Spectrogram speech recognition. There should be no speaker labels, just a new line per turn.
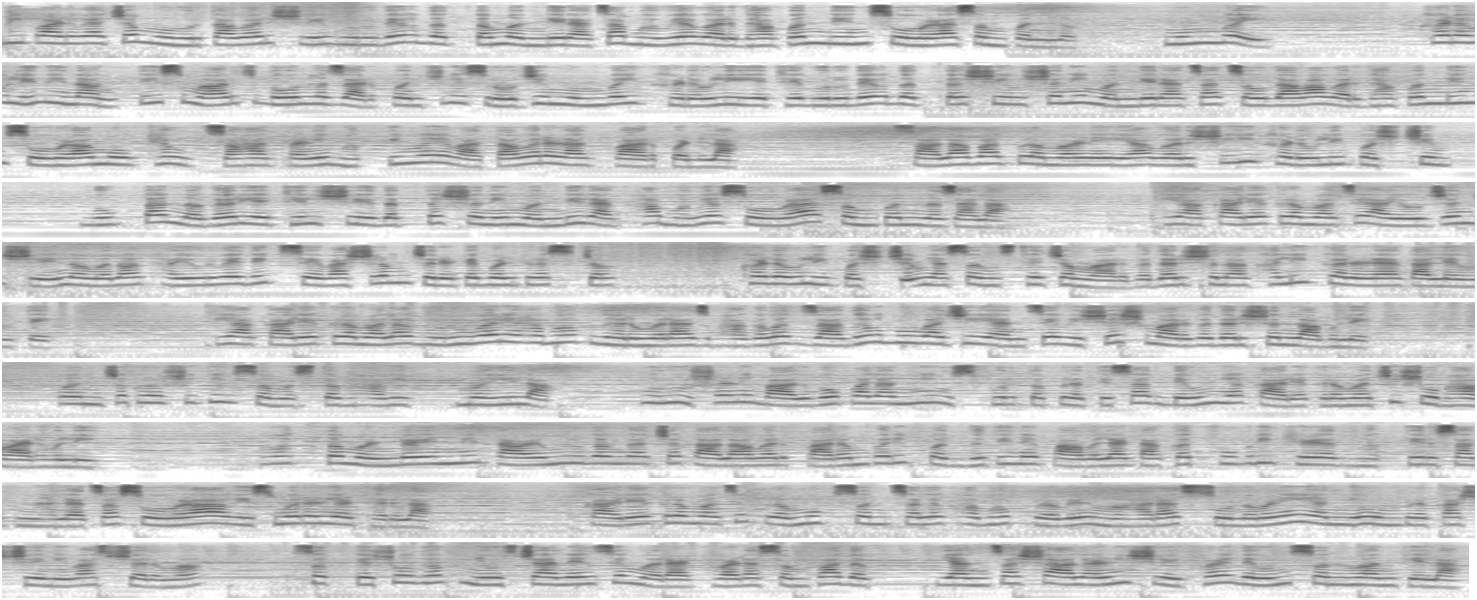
गुढीपाडव्याच्या मुहूर्तावर श्री गुरुदेव दत्त मंदिराचा भव्य वर्धापन दिन सोहळा संपन्न. मुंबई. खडवली दिनांक तीस मार्च दोन हजार पंचवीस रोजी मुंबई खडवली येथे गुरुदेव दत्त शिवशनी मंदिराचा चौदावा वर्धापन दिन सोहळा मोठ्या उत्साहात आणि भक्तिमय वातावरणात पार पडला. सालाबादप्रमाणे या वर्षीही खडवली पश्चिम गुप्ता नगर येथील श्री दत्त शनी मंदिरात हा भव्य सोहळा संपन्न झाला. या कार्यक्रमाचे आयोजन श्री नवनाथ आयुर्वेदिक सेवाश्रम चॅरिटेबल ट्रस्ट खडवली पश्चिम या संस्थेच्या मार्गदर्शनाखाली करण्यात आले होते. या कार्यक्रमाला गुरुवार याभक धर्मराज भागवत जाधव बुवाजी यांचे विशेष मार्गदर्शन लाभले. पंचक्रोशीतील समस्त भाविक महिला पुरुष आणि बालगोपालांनी उत्स्फूर्त प्रतिसाद देऊन या कार्यक्रमाची शोभा वाढवली. भक्त मंडळींनी टाळमृदंगाच्या तालावर पारंपरिक पद्धतीने पावला टाकत फुगडी खेळत भक्तिरसात न्हाल्याचा सोहळा अविस्मरणीय ठरला. कार्यक्रमाचे प्रमुख संचालक अभव प्रवीण महाराज सोनवणे यांनी ओमप्रकाश श्रीनिवास शर्मा सत्यशोधक न्यूज चॅनेलचे मराठवाडा संपादक यांचा शाल आणि श्रीफळ देऊन सन्मान केला.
